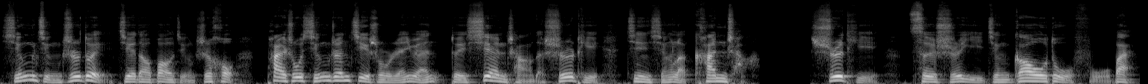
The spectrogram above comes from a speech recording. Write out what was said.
刑警支队接到报警之后。派出刑侦技术人员对现场的尸体进行了勘查，尸体此时已经高度腐败，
